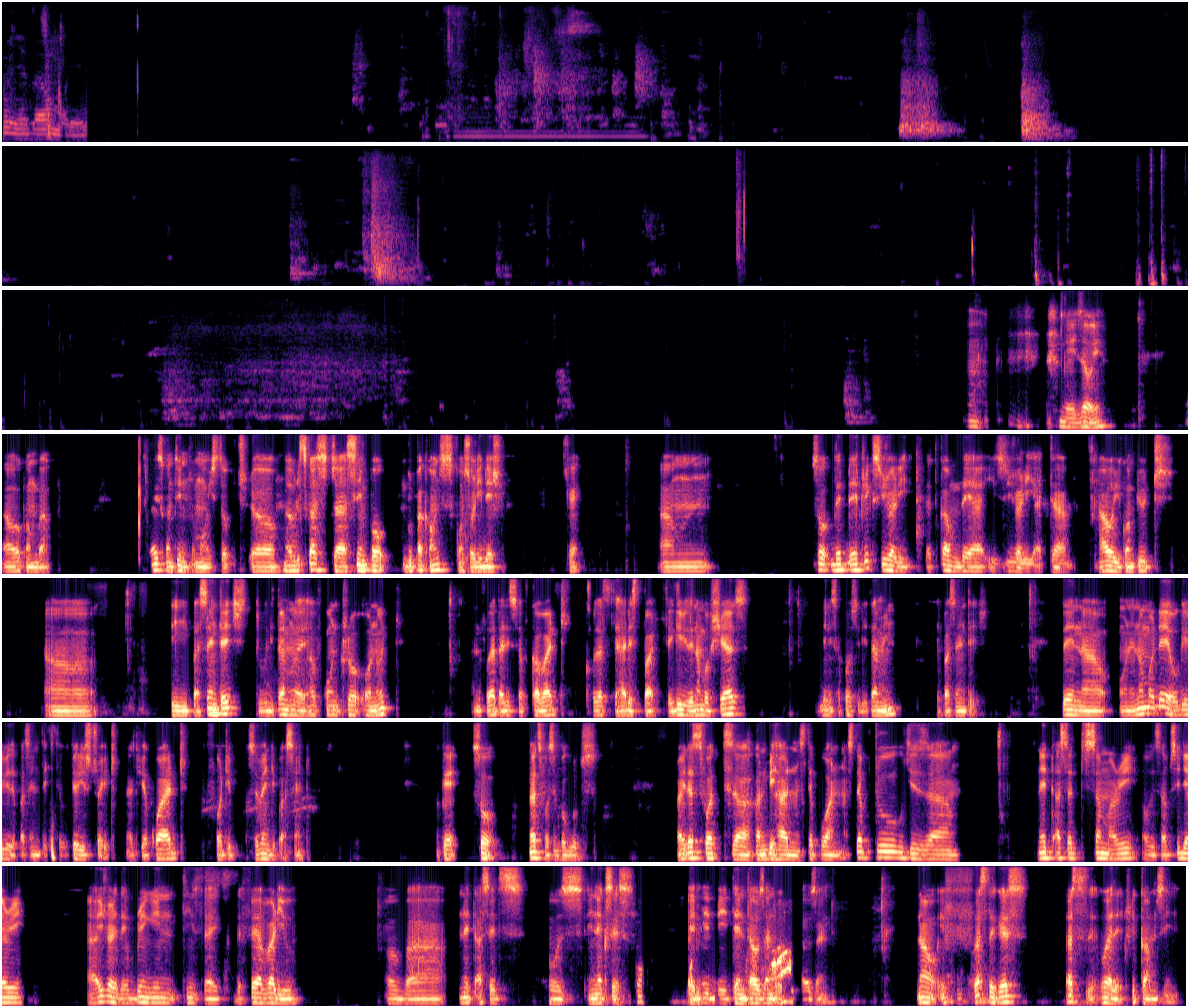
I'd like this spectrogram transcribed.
过年只要没零。How are you? Uh, welcome back. Let's continue from where we stopped. Uh, I've discussed uh, simple group accounts consolidation. Okay. Um, so the, the tricks usually that come there is usually at uh, how you compute uh, the percentage to determine whether you have control or not. And for that, at least I've covered because that's the hardest part. They give you the number of shares, then you're supposed to determine the percentage. Then uh, on a normal day, I'll give you the percentage. They'll tell you straight that you acquired 40, 70%. Okay, so that's for simple groups. Right, that's what uh, can be had in step one. Step two, which is uh, net asset summary of the subsidiary. Uh, usually they bring in things like the fair value of uh, net assets was in excess by maybe 10,000 or 2,000. Now, if that's the case, that's where the trick comes in.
